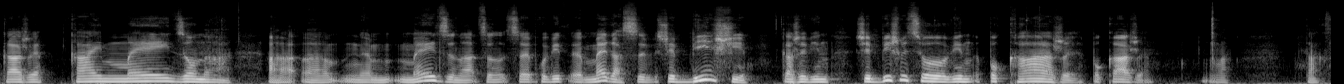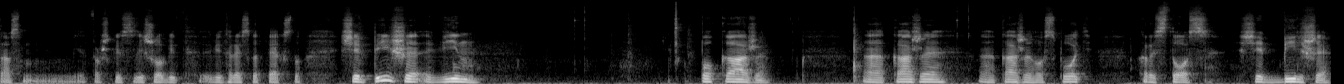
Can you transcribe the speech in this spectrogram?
каже Кай мейдзона. А мейдзона це, це від мегас, ще більші, каже він, ще більше від цього він покаже. покаже. Так, зараз я трошки зійшов від, від грецького тексту. Ще більше він покаже, Е, каже, е, каже Господь Христос. Ще більше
